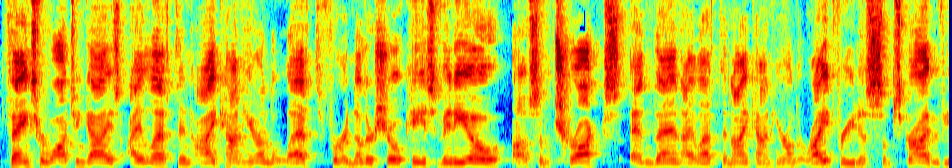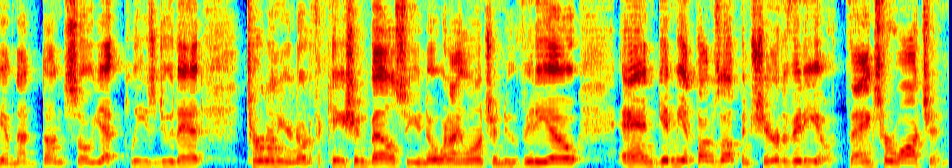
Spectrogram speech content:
Thanks for watching, guys. I left an icon here on the left for another showcase video of some trucks, and then I left an icon here on the right for you to subscribe. If you have not done so yet, please do that. Turn on your notification bell so you know when I launch a new video, and give me a thumbs up and share the video. Thanks for watching.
